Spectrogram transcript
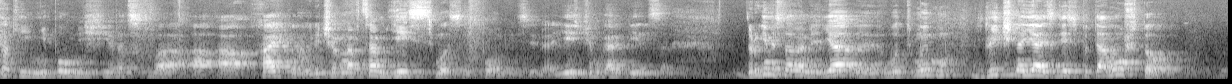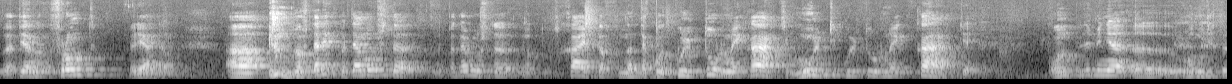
такие не помнящие родства. А, а Харькову или Черновцам есть смысл помнить себя, есть чем гордиться. Другими словами, я, э, вот мы, лично я здесь потому, что, во-первых, фронт рядом, а во-вторых, потому что, потому что вот Харьков на такой культурной карте, мультикультурной карте, он для меня, э, он где-то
